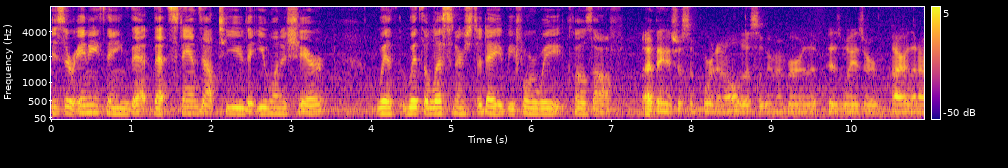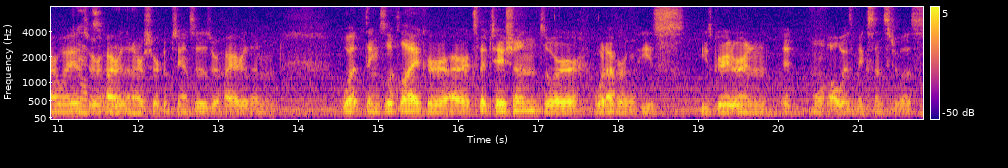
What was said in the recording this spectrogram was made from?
is there anything that, that stands out to you that you want to share with with the listeners today before we close off? I think it's just important in all of this that we remember that His ways are higher than our ways, or higher than our circumstances, or higher than what things look like, or our expectations, or whatever. He's He's greater, and it won't always make sense to us.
